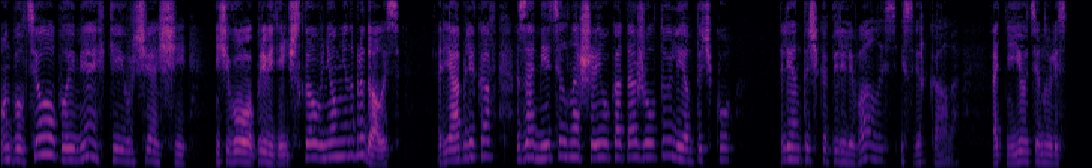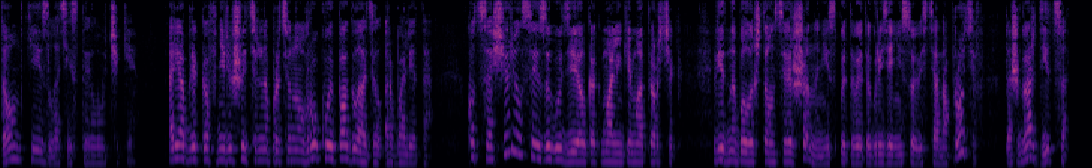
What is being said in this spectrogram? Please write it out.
Он был теплый, мягкий и урчащий. Ничего привиденческого в нем не наблюдалось. Рябликов заметил на шее у кота желтую ленточку. Ленточка переливалась и сверкала. От нее тянулись тонкие золотистые лучики. Рябликов нерешительно протянул руку и погладил арбалета. Кот сощурился и загудел, как маленький моторчик. Видно было, что он совершенно не испытывает угрызений совести, а напротив, даже гордится,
